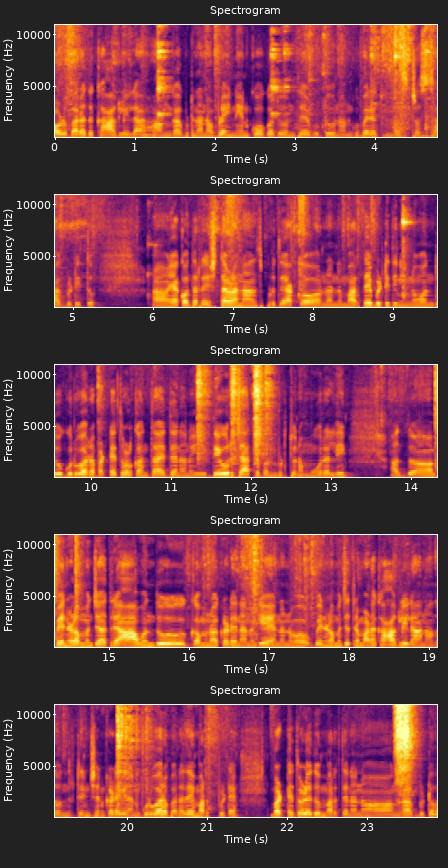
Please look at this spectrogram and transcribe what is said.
ಅವಳು ಬರೋದಕ್ಕಾಗಲಿಲ್ಲ. ಹಂಗಾಗ್ಬಿಟ್ಟು ನಾನು ಒಬ್ಬಳೇ ಇನ್ನೇನಕ್ಕೆ ಹೋಗೋದು ಅಂತ ಹೇಳ್ಬಿಟ್ಟು ನನಗೂ ಬೇರೆ ತುಂಬ ಸ್ಟ್ರೆಸ್ ಆಗಿಬಿಟ್ಟಿತ್ತು. ಯಾಕೋ ಒಂಥರ ರೆಸ್ಟ್ ತಗೊಳ್ಳೋಣ ಅನಿಸ್ಬಿಡ್ತು. ಯಾಕೋ ನಾನು ಮರ್ತೇ ಬಿಟ್ಟಿದ್ದೀನಿ. ಇನ್ನೂ ಒಂದು ಗುರುವಾರ ಬಟ್ಟೆ ತೊಳ್ಕೊತಾ ಇದ್ದೆ. ನಾನು ಈ ದೇವ್ರ ಜಾತ್ರೆ ಬಂದ್ಬಿಡ್ತು ನಮ್ಮ ಊರಲ್ಲಿ ಅದು ಬೇನಳಮ್ಮನ ಜಾತ್ರೆ. ಆ ಒಂದು ಗಮನ ಕಡೆ ನನಗೆ ನಾನು ಬೇನಳಮ್ಮನ ಜಾತ್ರೆ ಮಾಡೋಕ್ಕಾಗಲಿಲ್ಲ ಅನ್ನೋದೊಂದು ಟೆನ್ಷನ್ ಕಡೆಗೆ ನಾನು ಗುರುವಾರ ಬರೋದೇ ಮರೆತುಬಿಟ್ಟೆ. ಬಟ್ಟೆ ತೊಳೆದು ಮರೆತೆ ನಾನು ಹಂಗಾಗ್ಬಿಟ್ಟು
